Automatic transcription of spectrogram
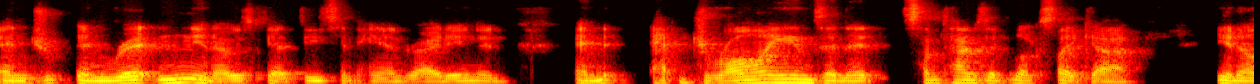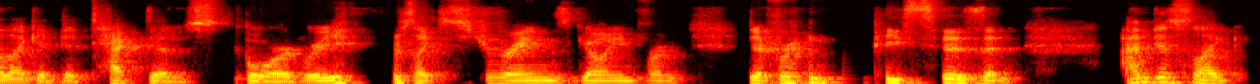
and and written you know he's got decent handwriting and and drawings and it sometimes it looks like a you know like a detective's board where you, there's like strings going from different pieces. And i'm just like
